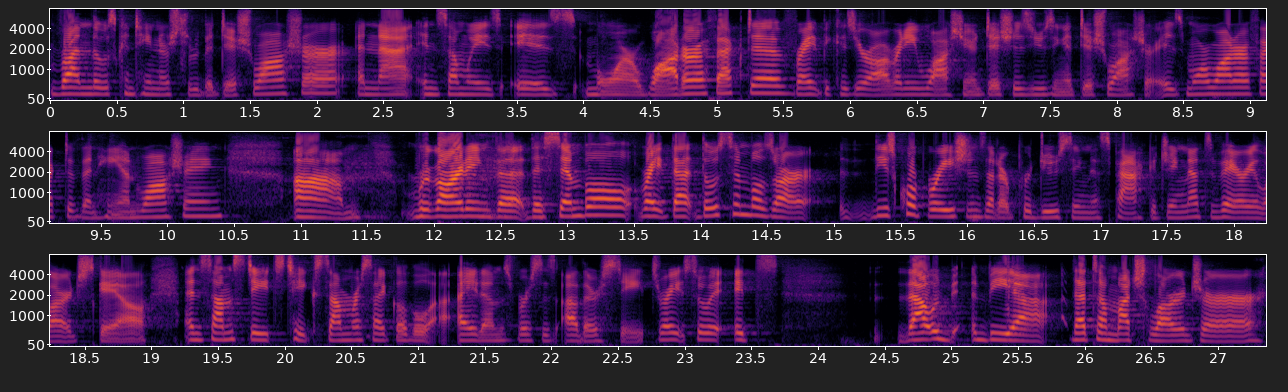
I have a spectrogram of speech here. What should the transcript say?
run those containers through the dishwasher, and that in some ways is more water effective, right? Because you're already washing your dishes using a dishwasher is more water effective than hand washing. Um, regarding the the symbol, right? That those symbols are these corporations that are producing this packaging. That's very large scale, and some states take some recyclable items versus other states, right? So it, it's that would be a that's a much larger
